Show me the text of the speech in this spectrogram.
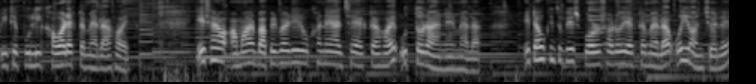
পিঠে পুলি খাওয়ার একটা মেলা হয়। এছাড়াও আমার বাপের বাড়ির ওখানে আছে একটা হয় উত্তরায়ণের মেলা। এটাও কিন্তু বেশ বড় সড়োই একটা মেলা ওই অঞ্চলে।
